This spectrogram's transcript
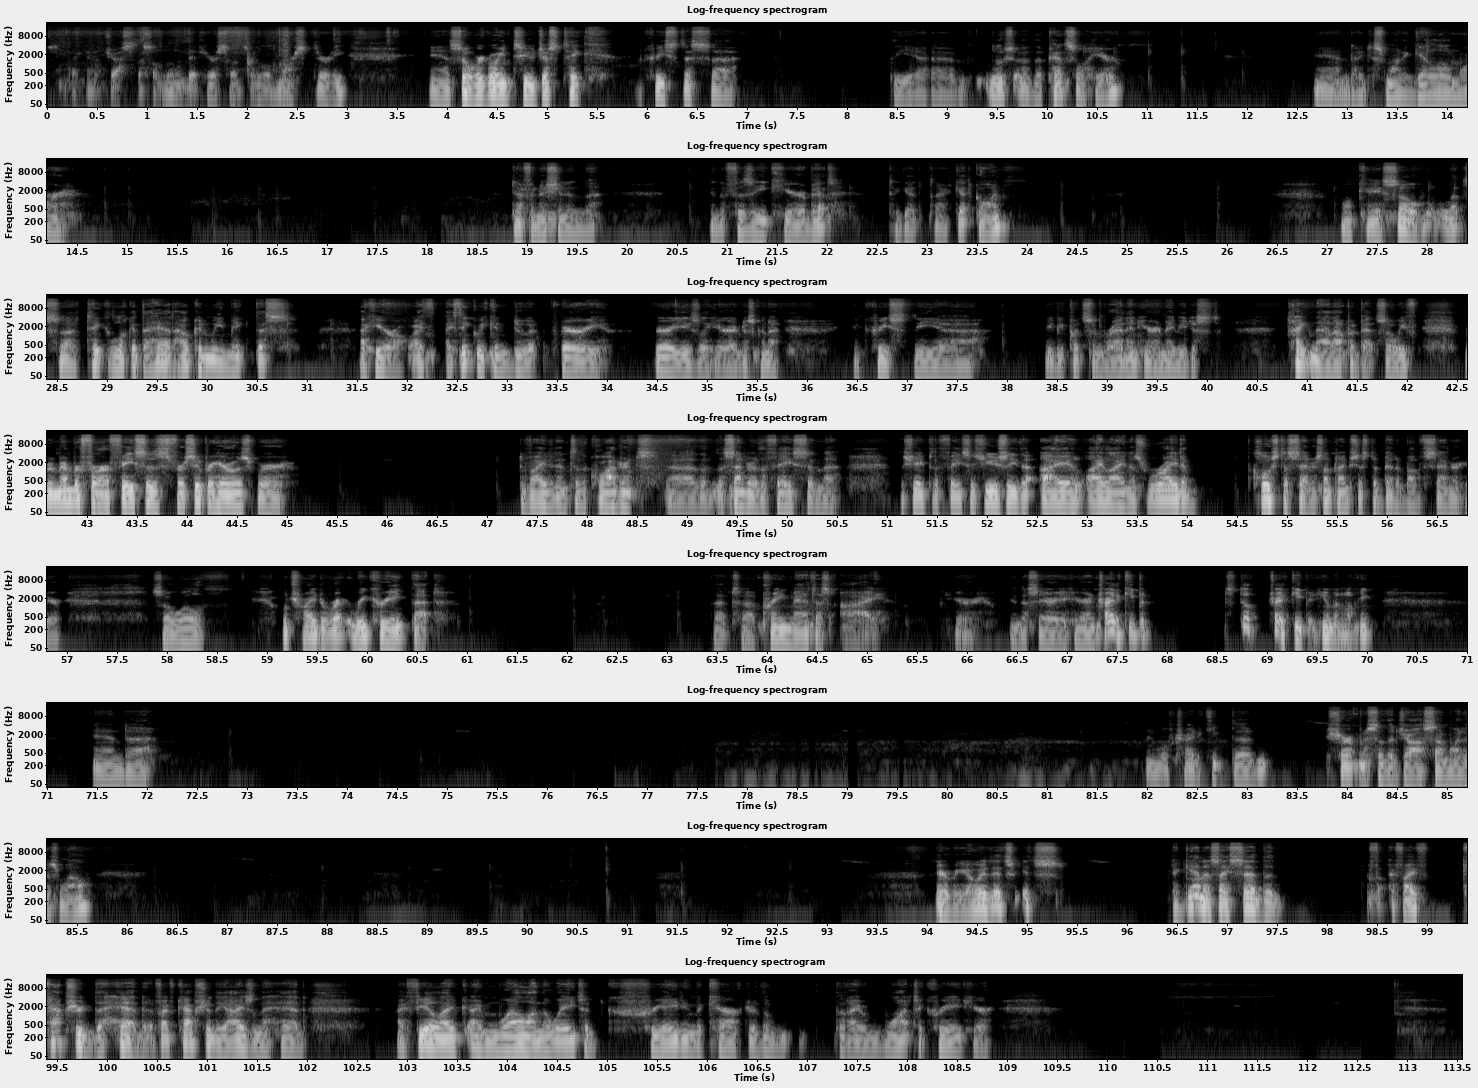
see if I can adjust this a little bit here so it's a little more sturdy. And so we're going to just take, increase this, uh, the uh, loose uh, the pencil here. And I just want to get a little more definition in the in the physique here a bit to get uh, get going. Okay, so let's uh, take a look at the head. How can we make this a hero. I, th- I think we can do it very, very easily here. I'm just going to increase the, uh, maybe put some red in here and maybe just tighten that up a bit. So we've, remember for our faces, for superheroes, we're divided into the quadrants, uh, the, the center of the face and the, the shape of the face. It's usually the eye, eye line is right up close to center, sometimes just a bit above center here. So we'll, we'll try to re- recreate that that uh, praying mantis eye here in this area here and try to keep it still try to keep it human looking and uh, and we'll try to keep the sharpness of the jaw somewhat as well There we go. It's it's again, as I said, the if, if I've captured the head, if I've captured the eyes and the head, I feel like I'm well on the way to creating the character the, that I want to create here.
